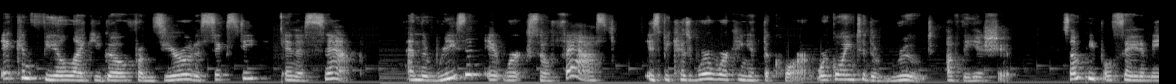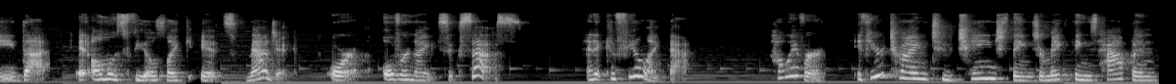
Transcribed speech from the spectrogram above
it can feel like you go from zero to 60 in a snap. And the reason it works so fast is because we're working at the core. We're going to the root of the issue. Some people say to me that it almost feels like it's magic or overnight success. And it can feel like that. However, if you're trying to change things or make things happen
